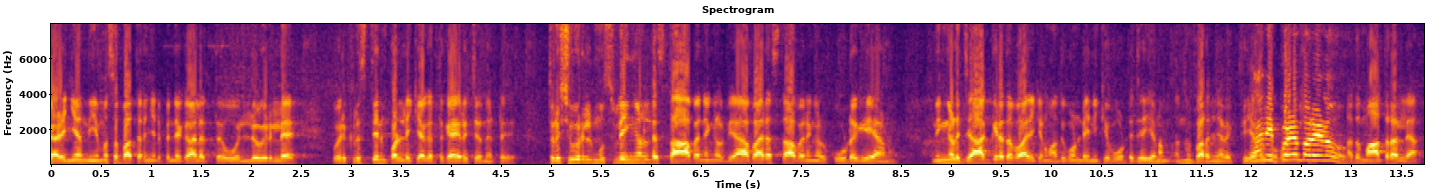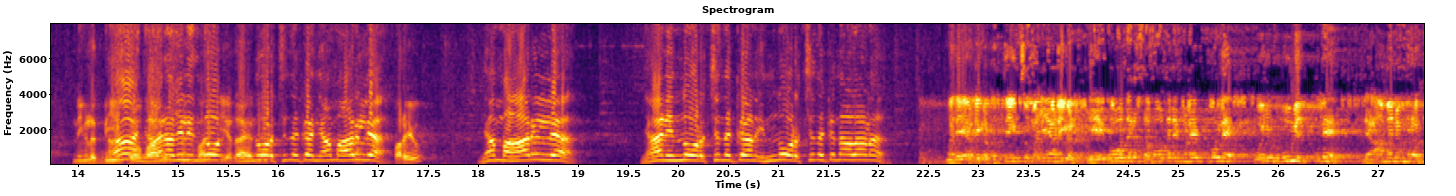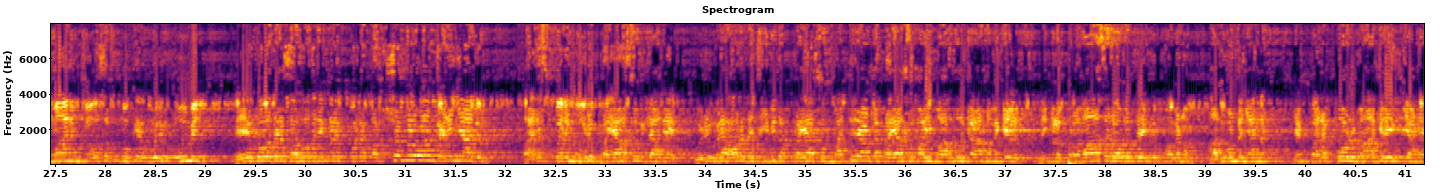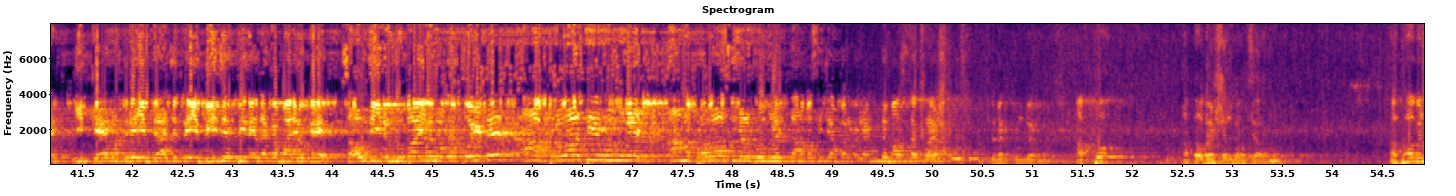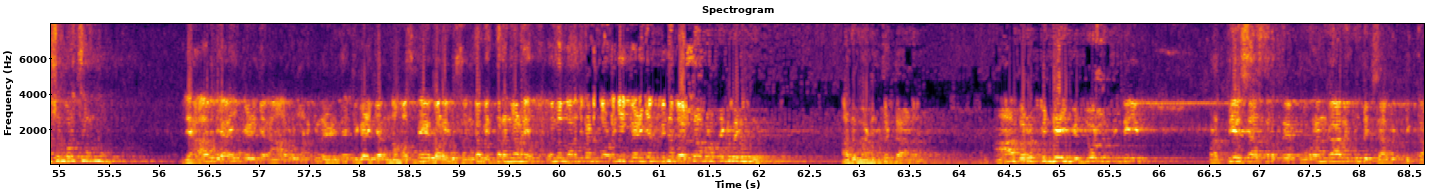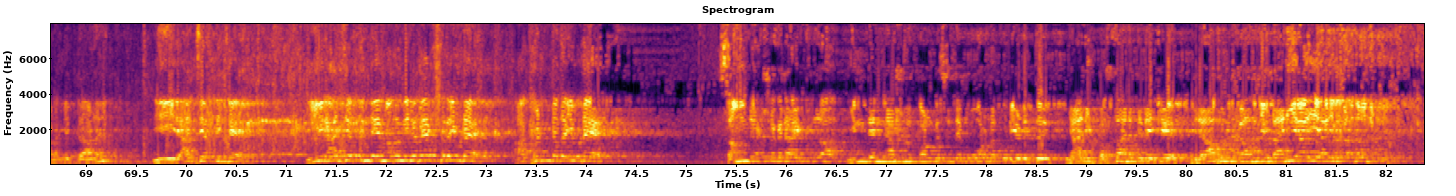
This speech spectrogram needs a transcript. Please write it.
കഴിഞ്ഞ നിയമസഭാ തെരഞ്ഞെടുപ്പിന്റെ കാലത്ത് ഒല്ലൂരിലെ ഒരു ക്രിസ്ത്യൻ പള്ളിക്കകത്ത് കയറി ചെന്നിട്ട് തൃശ്ശൂരിൽ മുസ്ലിങ്ങളുടെ സ്ഥാപനങ്ങൾ വ്യാപാര സ്ഥാപനങ്ങൾ കൂടുകയാണ്. നിങ്ങൾ ജാഗ്രത പാലിക്കണം. അതുകൊണ്ട് എനിക്ക് വോട്ട് ചെയ്യണം എന്ന് പറഞ്ഞ വ്യക്തിയാണ് ഇപ്പോഴും. പറയണോ? അത് മാത്രല്ല നിങ്ങൾ പറയൂ. ഞാൻ മാറില്ല. ഞാൻ ഇന്ന് ഉറച്ചു നിൽക്കുകയാണ്. ഇന്ന് ഉറച്ചു നിൽക്കുന്ന ആളാണ്. മലയാളികൾ പ്രത്യേകിച്ച് മലയാളികൾ ഏകോദര സഹോദരങ്ങളെ പോലെ ഒരു റൂമിൽ അല്ലെ? രാമനും റഹ്മാനും ജോസഫും ഒക്കെ ഒരു റൂമിൽ ഏകോദര സഹോദരങ്ങളെ പോലെ വർഷങ്ങളോളം കഴിഞ്ഞാലും പരസ്പരം ഒരു പ്രയാസമില്ലാതെ ഒരു ഒരാളുടെ ജീവിത പ്രയാസം മറ്റൊരാളുടെ പ്രയാസമായി മാറുന്നത് കാണണമെങ്കിൽ നിങ്ങൾ പ്രവാസ ലോകത്തേക്ക് പോകണം. അതുകൊണ്ട് ഞാൻ ഞാൻ പലപ്പോഴും ആഗ്രഹിക്കുകയാണ് ഈ കേരളത്തിലെയും രാജ്യത്തെയും ബി ജെ പി നേതാക്കന്മാരെയൊക്കെ സൗദിയിലും ദുബായിലും ഒക്കെ പോയിട്ട് ആ പ്രവാസി റൂമുകളിൽ ആ പ്രവാസികൾ റൂമുകളിൽ താമസിക്കാൻ പറഞ്ഞു രണ്ട് മാസത്തെ ക്രാഷ് കോഴ്സ് കൊടുത്തിട്ട് വരക്കൊണ്ടുവരണം അപ്പോ അപ്പൊ വിഷം കുറച്ചറിഞ്ഞു അപ്പൊ ആ വിഷം കുറച്ചറിഞ്ഞു രാവിലെ ആയി കഴിഞ്ഞാൽ ആറു മണിക്ക് എഴുന്നേറ്റ് കഴിഞ്ഞാൽ നമസ്തേ പറയൂ സംഘം ഇത്രങ്ങളെ എന്ന് പറഞ്ഞിട്ട് തുടങ്ങിക്കഴിഞ്ഞാൽ പിന്നെ വിഷം പുറത്തേക്ക് വരുന്നു. അത് മടുത്തിട്ടാണ് ആ വെറുപ്പിന്റെയും വിദ്വേഷത്തിന്റെയും പ്രത്യയശാസ്ത്രത്തെ പുറങ്കാൽ കൊണ്ട് ചവിട്ടി കളഞ്ഞിട്ടാണ് ഈ രാജ്യത്തിന്റെ ഈ രാജ്യത്തിന്റെ മതനിരപേക്ഷതയുടെ അഖണ്ഡതയുടെ സംരക്ഷകരായിട്ടുള്ള ഇന്ത്യൻ നാഷണൽ കോൺഗ്രസിന്റെ പൂർണ കൂടിയെടുത്ത് ഞാൻ ഈ പ്രസ്ഥാനത്തിലേക്ക് രാഹുൽ ഗാന്ധിയുടെ അനുയായിയായി കടന്നു വന്നിട്ടുണ്ട്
